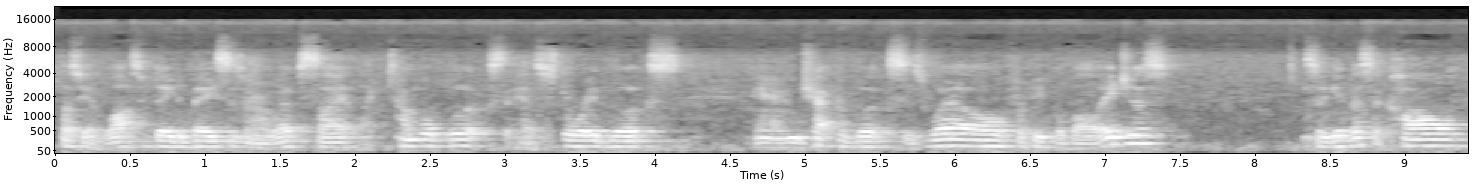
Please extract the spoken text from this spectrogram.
Plus, we have lots of databases on our website, like Tumble Books that has storybooks and chapter books as well for people of all ages. So give us a call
